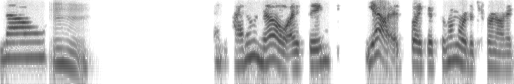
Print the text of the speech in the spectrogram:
now. hmm And I don't know. I think, yeah, it's like if someone were to turn on a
